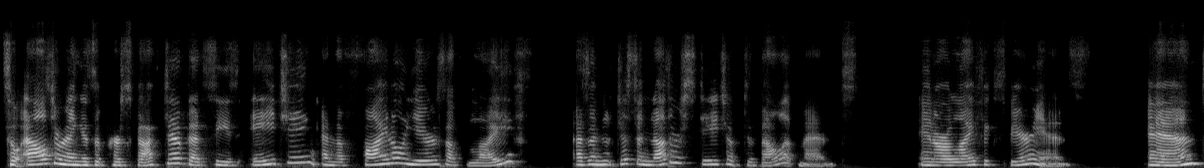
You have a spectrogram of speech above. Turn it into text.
So, eldering is a perspective that sees aging and the final years of life as an, just another stage of development in our life experience. And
